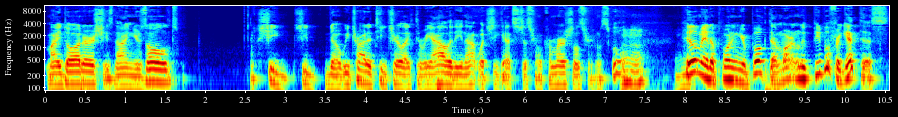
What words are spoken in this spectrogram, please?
my daughter, she's nine years old. She she you know we try to teach her like the reality, not what she gets just from commercials from school. Mm-hmm. Hill made a point in your book that Martin Luther people forget this.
